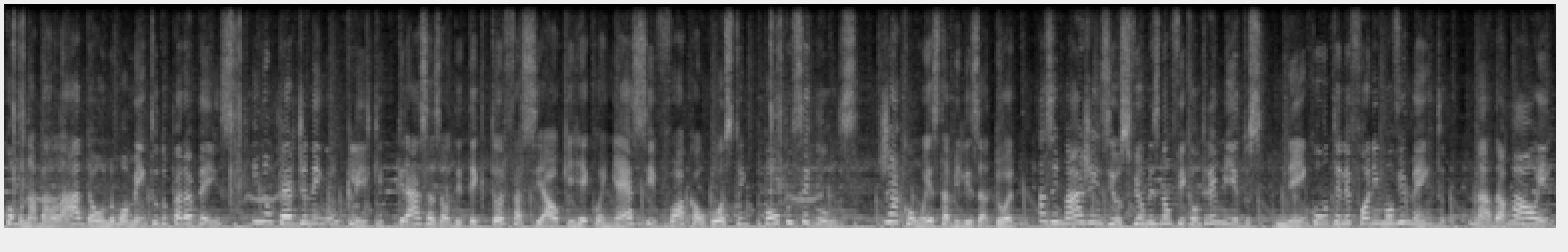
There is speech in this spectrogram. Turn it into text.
como na balada ou no momento do parabéns. E não perde nenhum clique, graças ao detector facial que reconhece e foca o rosto em poucos segundos. Já com o estabilizador, as imagens e os filmes não ficam tremidos, nem com o telefone em movimento. Nada mal, hein?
